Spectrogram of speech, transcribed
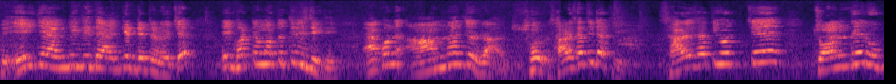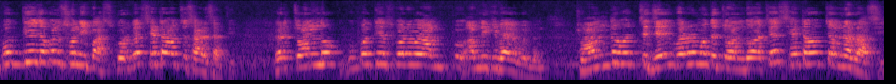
তো এই যে এক ডিগ্রিতে আজকের ডেটে রয়েছে, এই ঘরটার মাত্র তিরিশ ডিগ্রি এখন আমরা যে সাড়ে সাতিটা কি? সাড়ে সাতি হচ্ছে চন্দ্রের উপর দিয়ে যখন শনি পাস করবে, সেটা হচ্ছে সাড়ে সাতি। এবার চন্দ্র উপর দিয়ে আম- আপনি কীভাবে বলবেন? চন্দ্র হচ্ছে যেই ঘরের মধ্যে চন্দ্র আছে, সেটা হচ্ছে আপনার রাশি।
